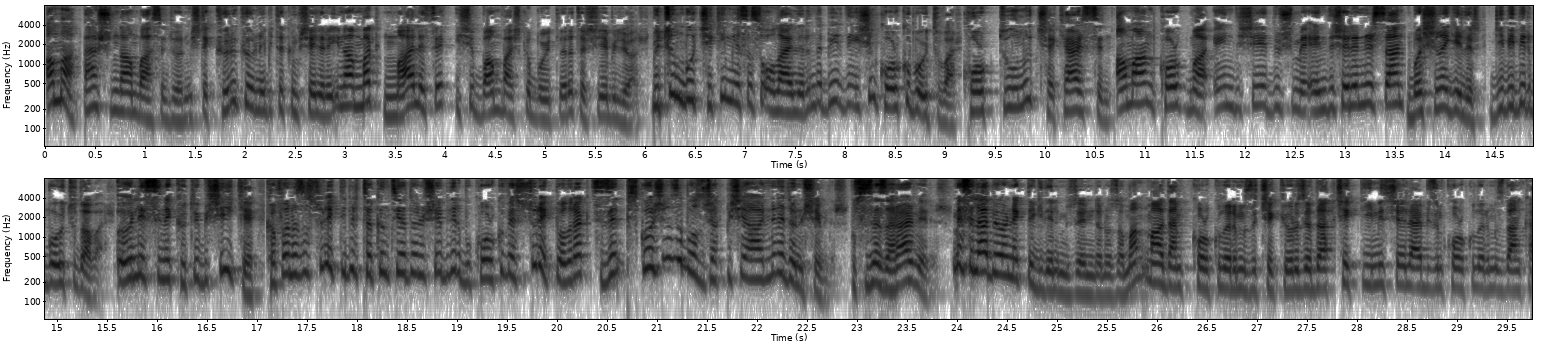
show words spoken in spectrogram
Ama ben şundan bahsediyorum. İşte körü körüne bir takım şeylere inanmak maalesef işi bambaşka boyutlara taşıyabiliyor. Bütün bu çekim yasası olaylarında bir de işin korku boyutu var. Korktuğunu çekersin. Aman korkma, endişeye düşme, endişelenirsen başına gelir gibi bir boyutu da var. Öylesine kötü bir şey ki kafanızı sürekli bir takıntıya dönüşebilir bu korku ve sürekli olarak sizin psikolojinizi bozacak bir şey haline dönüşebilir. Bu size zarar verir. Mesela bir örnekle gidelim üzerinden o zaman. Madem korkularımızı çekiyoruz ya da çektiğimiz şeyler bizim korkularımızdan kaynaklanıyor.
